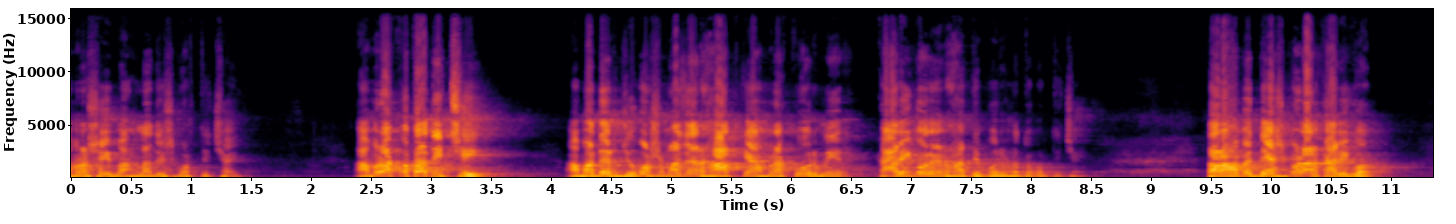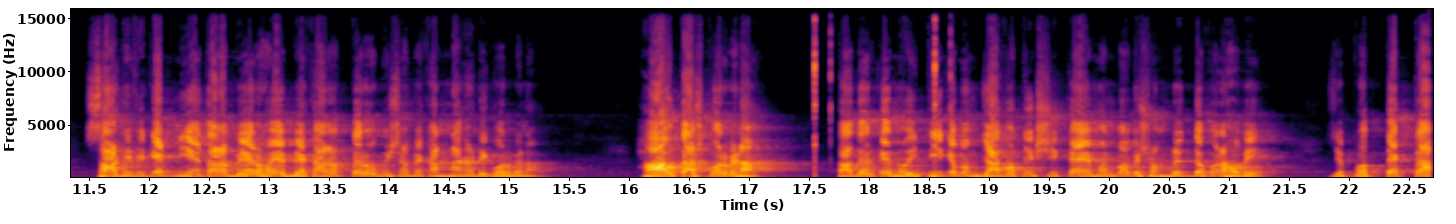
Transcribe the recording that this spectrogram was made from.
আমরা সেই বাংলাদেশ গড়তে চাই। আমরা কথা দিচ্ছি। আমাদের যুব সমাজের হাতকে আমরা কর্মীর কারিগরের হাতে পরিণত করতে চাই। তারা হবে দেশ গড়ার কারিগর। সার্টিফিকেট নিয়ে তারা বের হয়ে বেকারত্বের অভিশাপে কান্নাকাটি করবে না। হাউ তাস করবে না। তাদেরকে নৈতিক এবং জাগতিক শিক্ষা এমনভাবে সমৃদ্ধ করা হবে যে প্রত্যেকটা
